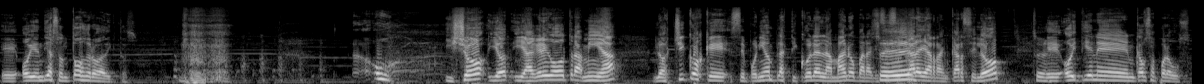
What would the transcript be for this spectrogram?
eh, hoy en día son todos drogadictos. Uh, Y yo, y, agrego otra mía, los chicos que se ponían plasticola en la mano para que se secara y arrancárselo, Sí. eh, hoy tienen causas por abuso.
